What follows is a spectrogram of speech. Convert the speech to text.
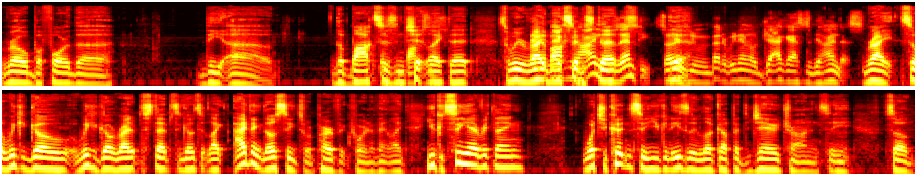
row before the the uh the boxes and boxes. shit like that. So we were right the next to the behind steps. it was empty, so Yeah. that's even better. We didn't know no jackasses behind us. Right. So we could go we could go right up the steps and go to like I think those seats were perfect for an event. Like you could see everything. What you couldn't see, you could easily look up at the Jerrytron and see. So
